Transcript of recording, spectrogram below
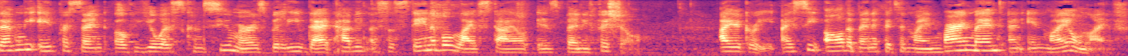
78% of US consumers believe that having a sustainable lifestyle is beneficial. I agree. I see all the benefits in my environment and in my own life.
